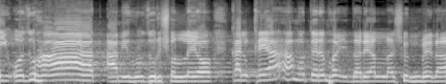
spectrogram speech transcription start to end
এই অজুহাত আমি হুজুর শুনলেও, কাল কেয়ামতের ভয় ধরে আল্লাহ শুনবে না।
